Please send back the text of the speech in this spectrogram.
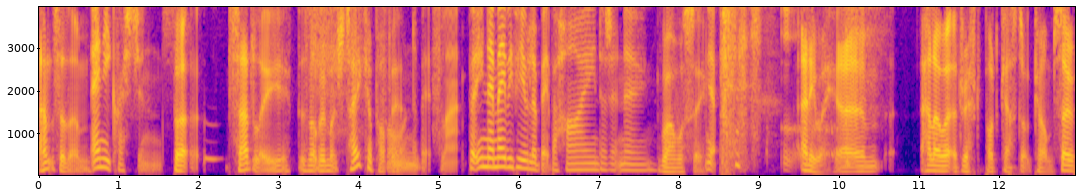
answer them. Any questions? But sadly, there's not been much take up of it. a bit flat. But you know, maybe people are a bit behind. I don't know. Well, we'll see. Yep. Anyway, um, hello at adriftpodcast.com. So,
